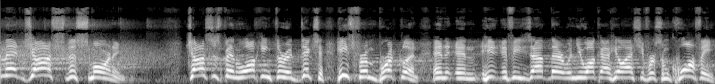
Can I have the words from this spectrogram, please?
met Josh this morning. Josh has been walking through addiction. He's from Brooklyn, and, and he, if he's out there when you walk out, he'll ask you for some coffee.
